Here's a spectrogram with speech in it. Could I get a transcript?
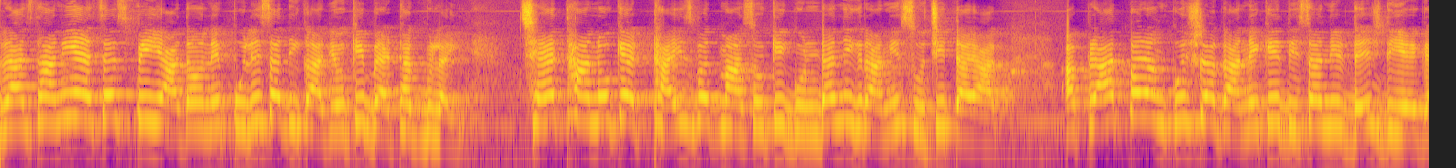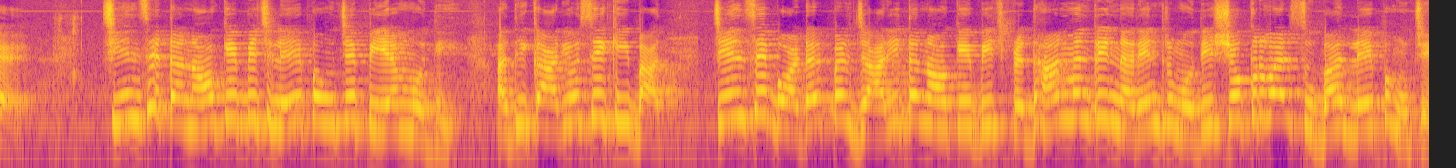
राजधानी एसएसपी यादव ने पुलिस अधिकारियों की बैठक बुलाई। छह थानों के 28 बदमाशों की गुंडा निगरानी सूची तैयार। अपराध पर अंकुश लगाने के दिशा निर्देश दिए गए। चीन से तनाव के बीच लेह पहुँचे पीएम मोदी। अधिकारियों से की बात? बॉर्डर पर जारी तनाव के बीच प्रधानमंत्री नरेंद्र मोदी शुक्रवार सुबह ले पहुँचे।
